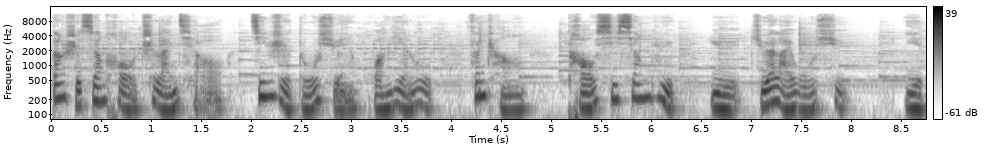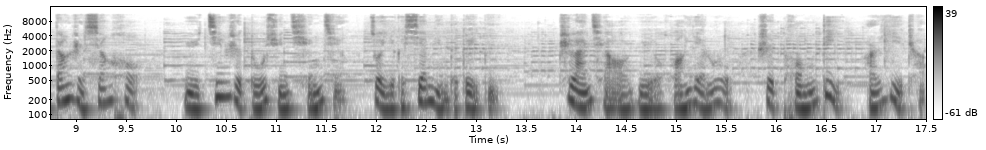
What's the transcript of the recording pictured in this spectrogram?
当时相候赤兰桥，今日独寻黄叶路，分成桃溪相遇与绝来无续，以当日相候与今日独寻情景做一个鲜明的对比。赤兰桥与黄叶路。是同地而异城，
